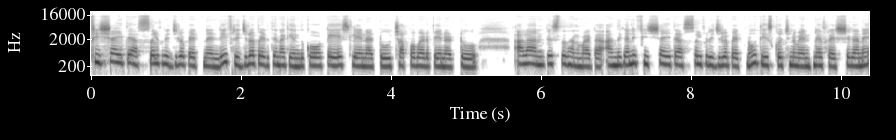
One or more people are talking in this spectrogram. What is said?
ఫిష్ అయితే అస్సలు ఫ్రిడ్జ్‌లో పెట్టనండి. ఫ్రిడ్జ్‌లో పెడితే నాకు ఎందుకో టేస్ట్ లేనట్టు, చప్పబడిపోయినట్టు అలా అనిపిస్తుంది అనమాట అందుకని ఫిష్ అయితే అస్సలు ఫ్రిడ్జ్‌లో పెట్టను. తీసుకొచ్చిన వెంటనే ఫ్రెష్‌గానే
